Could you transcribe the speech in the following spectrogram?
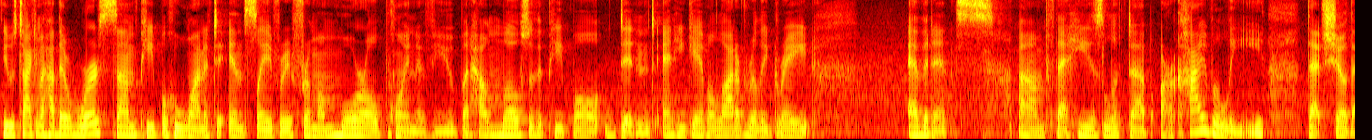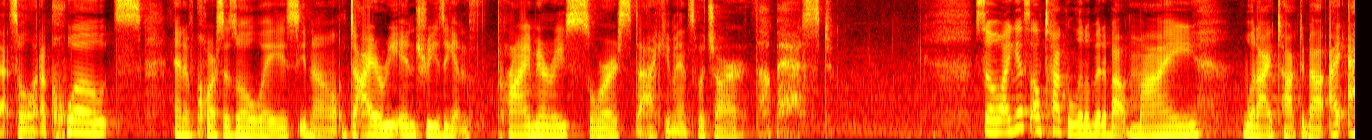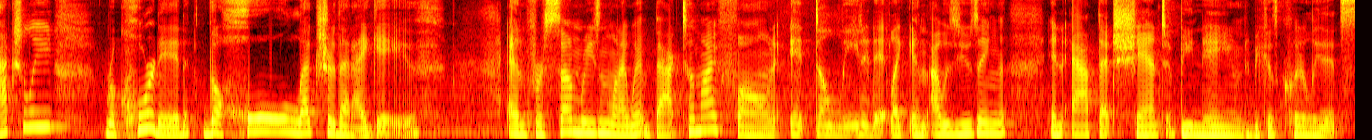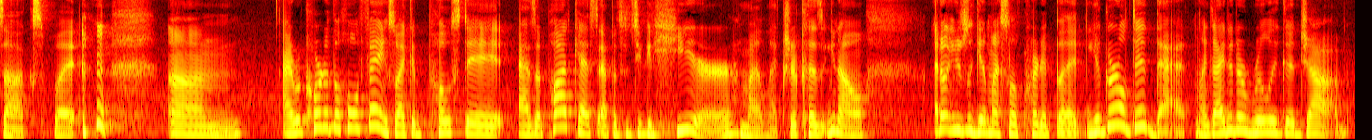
he was talking about how there were some people who wanted to end slavery from a moral point of view, but how most of the people didn't. And he gave a lot of really great evidence um, that he's looked up archivally that show that. So a lot of quotes, and of course, as always, you know, diary entries, again, primary source documents, which are the best. So I guess I'll talk a little bit about my what I talked about. I actually recorded the whole lecture that I gave. And for some reason, when I went back to my phone, it deleted it. Like, and I was using an app that shan't be named because clearly it sucks. But um, I recorded the whole thing so I could post it as a podcast episode so you could hear my lecture. Because, you know, I don't usually give myself credit, but your girl did that. Like, I did a really good job.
